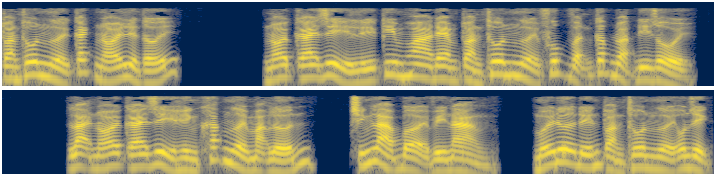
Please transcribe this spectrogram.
toàn thôn người cách nói liền tới. Nói cái gì Lý Kim Hoa đem toàn thôn người phúc vận cấp đoạt đi rồi. Lại nói cái gì hình khắc người mạng lớn, chính là bởi vì nàng, mới đưa đến toàn thôn người ôn dịch.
